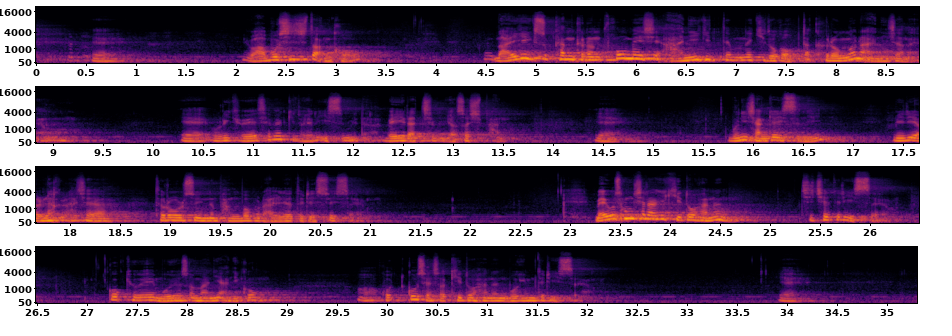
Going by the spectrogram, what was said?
예. 와보시지도 않고, 나에게 익숙한 그런 포맷이 아니기 때문에 기도가 없다? 그런 건 아니잖아요. 예, 우리 교회 새벽 기도회는 있습니다. 매일 아침 6시 반. 예. 문이 잠겨 있으니 미리 연락을 하셔야 들어올 수 있는 방법을 알려드릴 수 있어요. 매우 성실하게 기도하는 지체들이 있어요. 꼭 교회에 모여서만이 아니고 어, 곳곳에서 기도하는 모임들이 있어요. 예,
